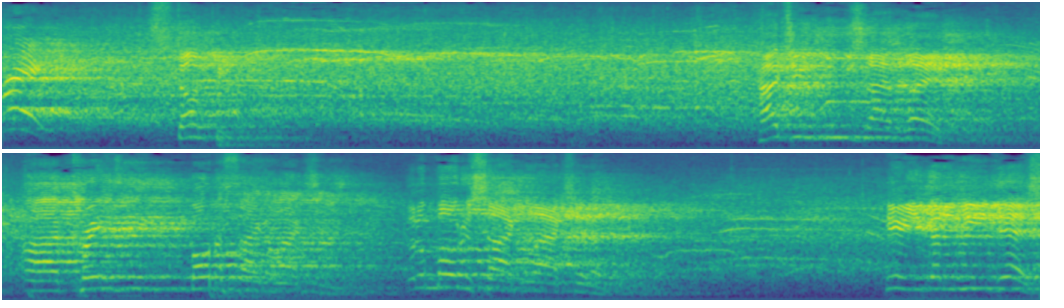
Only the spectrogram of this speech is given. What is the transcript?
great. Stumpy. How'd you lose that leg? Uh, crazy motorcycle accident. Little motorcycle accident. Here, you're gonna need this.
